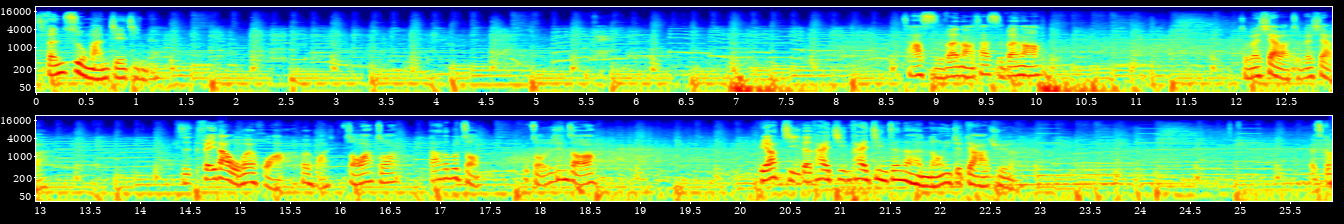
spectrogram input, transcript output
分数蛮接近的。差十分哦，差十分哦。准备下吧，准备下吧。只飞到我会滑，会滑。走啊，走啊，大家都不走。不走就先走了，不要挤得太近，太近真的很容易就掉下去了。Let's go！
